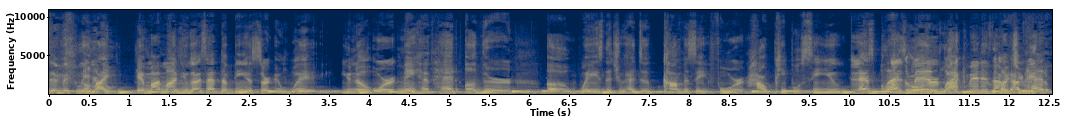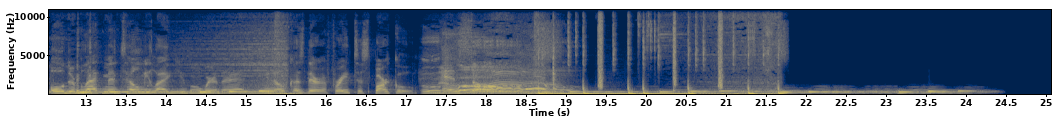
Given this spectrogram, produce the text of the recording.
specifically, Okay, like cool. in my mind, you guys have to be a certain way, you know, or may have had other uh, ways that you had to compensate for how people see you. Mm. As black As men, older like, black men, is that like I've mean? had older black men tell me like, you gonna wear that, you know, because they're afraid to sparkle. And so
